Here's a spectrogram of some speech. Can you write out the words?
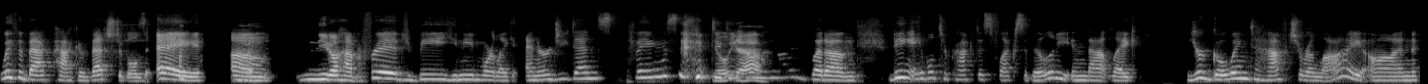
with a backpack of vegetables. A, um, you don't have a fridge. B, you need more like energy dense things to oh, keep yeah. But um, being able to practice flexibility in that, like, you're going to have to rely on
